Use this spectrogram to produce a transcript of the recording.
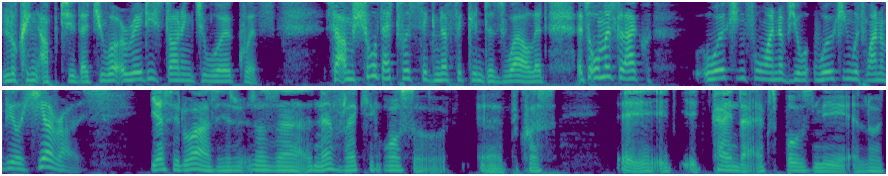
looking up to, that you were already starting to work with. So I'm sure that was significant as well. That it's almost like working for one of your, working with one of your heroes. Yes, it was. It, was uh, nerve wracking also uh, because it, it, it kind of exposed me a lot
